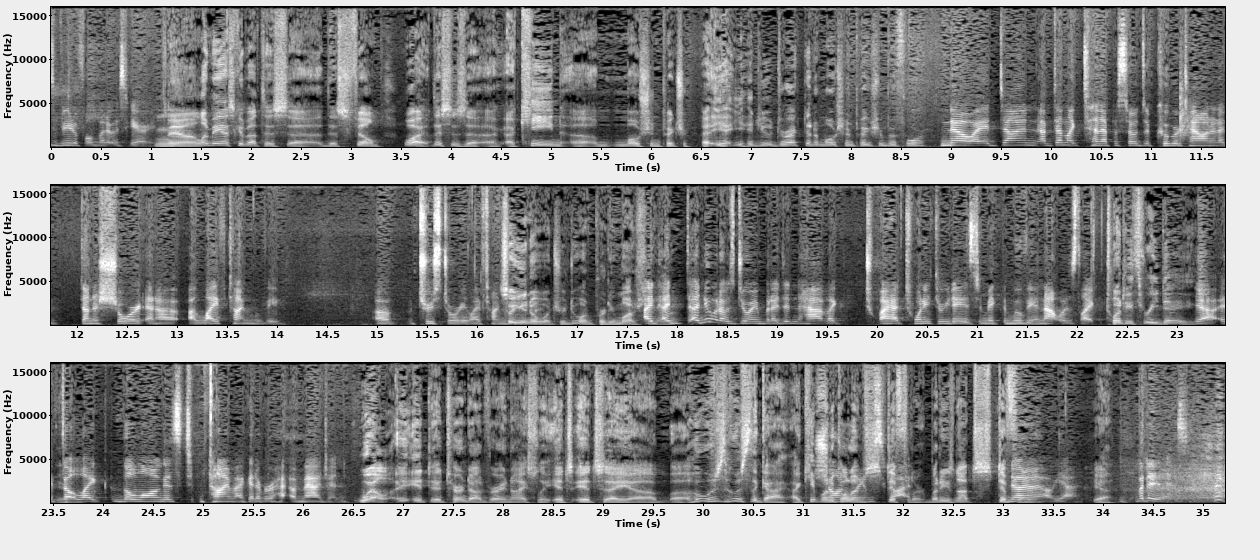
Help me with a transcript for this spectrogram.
was beautiful, but it was scary. Now, let me ask you about this uh, this film. What? This is a, a keen uh, motion picture. Uh, had you directed a motion picture before? No, I had done, I've done like 10 episodes of Cougar Town, and I've done a short and a, a Lifetime movie, a, true story Lifetime So movie. you know what you're doing pretty much. I. I, I knew what I was doing, but I didn't have, like, I had 23 days to make the movie, and that was like, 23 days. yeah, it felt like the longest time I could ever ha- imagine. Well, it, it turned out very nicely. It's it's a uh, uh, who is who is the guy? I keep wanting to call him William Scott. Stifler, but he's not Stifler. No, no, no, yeah. Yeah. But it is.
